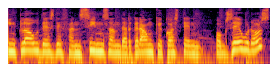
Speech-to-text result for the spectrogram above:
inclou des de fanzines underground que costen pocs euros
